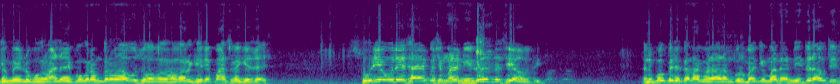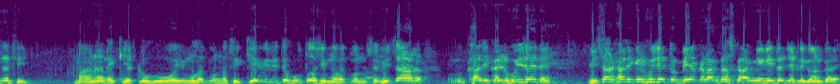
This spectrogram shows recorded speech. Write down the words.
ગમે એટલો પ્રોગ્રામ આજે પ્રોગ્રામ કરવા આવું છું હવે સવારે ઘેરે પાંચ વાગે જાય સૂર્ય ઉદય થાય પછી મને નીંદર જ નથી આવતી. અને બપોરે કલાક વાર આરામ કરું. બાકી મને નીંદર આવતી જ નથી. માણાને કેટલું હોવું એ મહત્વનું નથી. કેવી રીતે હું તો મહત્વનું છે? વિચાર ખાલી કરીને સુઈ જાય ને વિચાર ખાલી કરીને સુઈ જાય તો બે કલાક દસ કલાકની નીંદર જેટલી ગણ કરે.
